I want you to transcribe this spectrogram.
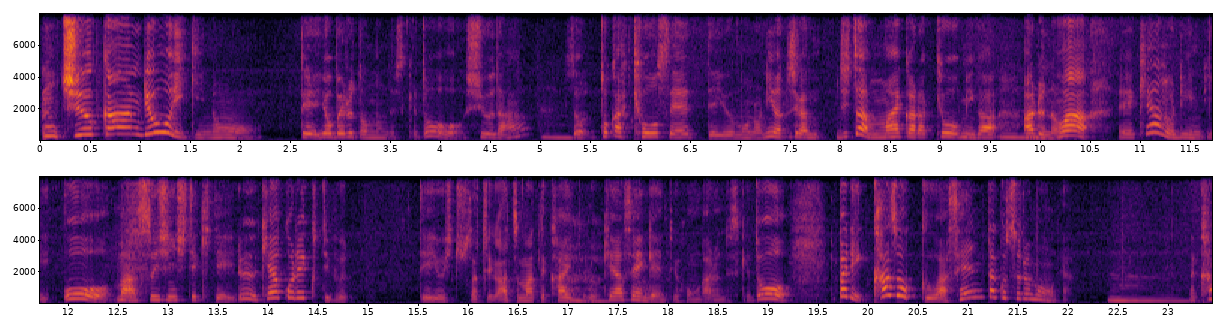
うん中間領域のって呼べると思うんですけど集団、うんそうとか共生っていうものに私が実は前から興味があるのは、えーケアの倫理を、まあ、推進してきているケアコレクティブっていう人たちが集まって書いてる「はいはいケア宣言」っていう本があるんですけどやっぱり家族は選択するものである。うん。必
